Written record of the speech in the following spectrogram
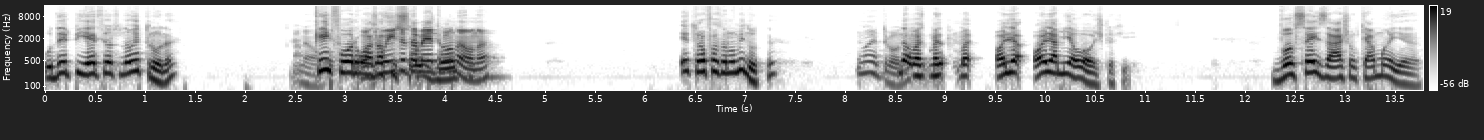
O De Pietri ontem não entrou, né? não. Quem foram as Contra o Inter também entrou, não, né? Entrou faltando um minuto, né? Não entrou. Não, né? mas, mas- mas olha, olha a minha lógica aqui. Vocês acham que amanhã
